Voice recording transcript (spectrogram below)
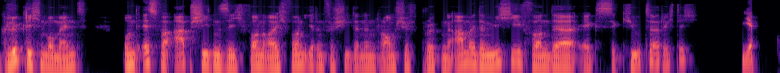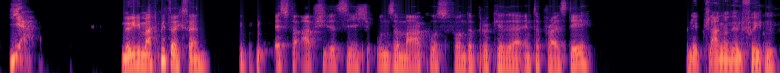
glücklichen Moment. Und es verabschieden sich von euch, von ihren verschiedenen Raumschiffbrücken. Einmal der Michi von der Executor, richtig? Yep. Ja! Yeah. Möge die Macht mit euch sein. Es verabschiedet sich unser Markus von der Brücke der Enterprise D. Lebt lang und in Frieden.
